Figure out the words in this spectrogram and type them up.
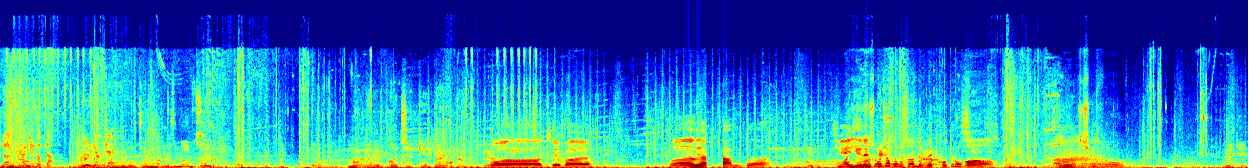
넌 강해졌다. 돌격해. 와 제발. 와 왜안 거야 뒤에 아니 얘네. 솔저 공을 썼는데 왜 더 들어가 아 미치겠어 너의 뒤엔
